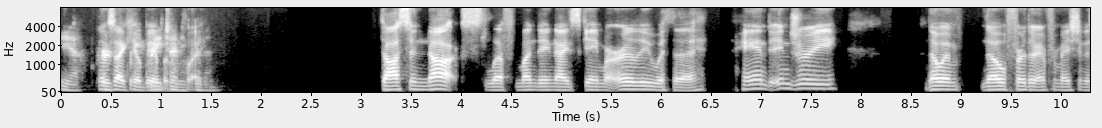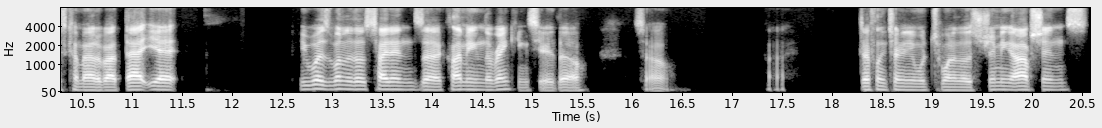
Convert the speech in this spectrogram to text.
Yeah, Looks like he'll be able to play. Dawson Knox left Monday night's game early with a hand injury. No, no further information has come out about that yet. He was one of those tight ends uh, climbing the rankings here, though. So uh, definitely turning into one of those streaming options.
